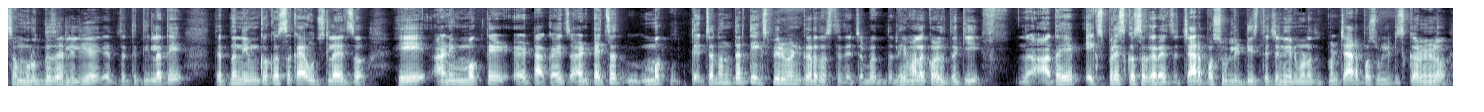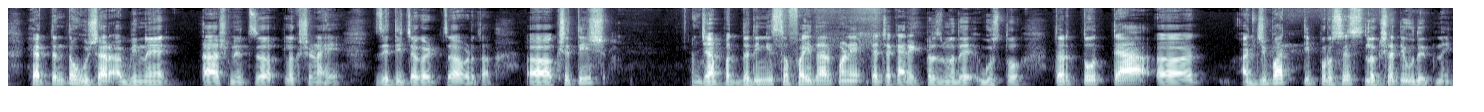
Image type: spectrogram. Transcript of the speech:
समृद्ध झालेली आहे. तर ते तिला ते त्यातनं नेमकं कसं काय उचलायचं हे आणि मग ते टाकायचं. आणि त्याच्यात मग त्याच्यानंतर ती एक्सपेरिमेंट करत असते त्याच्याबद्दल. हे मला कळतं की आता हे एक्सप्रेस कसं करायचं? चार पॉसिबिलिटीज त्याच्या निर्माण होतात. पण चार पॉसिबिलिटीज कळणं हे अत्यंत हुशार अभिनेता असण्याचं लक्षण आहे जे तिच्याकडचं आवडतं. क्षितिश ज्या पद्धतीने सफाईदारपणे त्याच्या कॅरेक्टर्समध्ये घुसतो तर तो त्या अजिबात ती प्रोसेस लक्षात येऊ देत नाही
